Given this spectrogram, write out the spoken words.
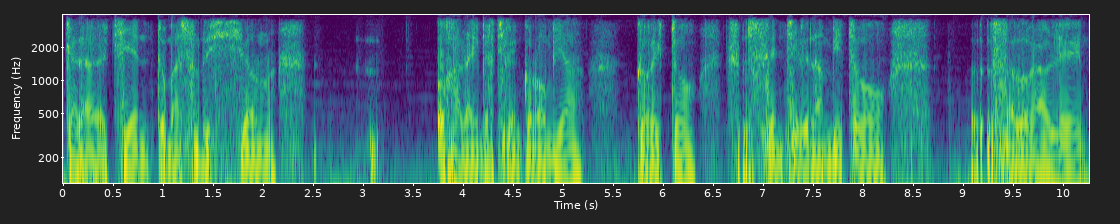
cada quien toma su decisión. Ojalá invertir en Colombia, correcto, sentir el ámbito eh, favorable.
